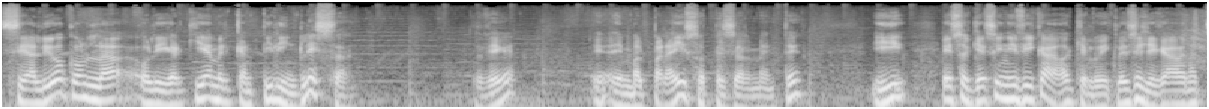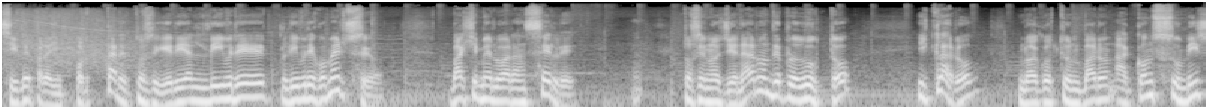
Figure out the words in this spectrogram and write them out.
se alió con la oligarquía mercantil inglesa. ¿Te En Valparaíso especialmente. ¿Y eso qué significaba? Que los ingleses llegaban a Chile para importar, entonces querían libre, libre comercio. Bájeme los aranceles. Entonces nos llenaron de productos y claro, nos acostumbraron a consumir,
